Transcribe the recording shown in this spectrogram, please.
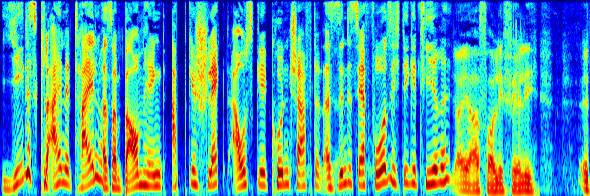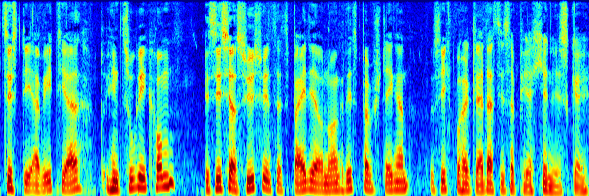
jedes kleine Teil, was am Baum hängt, abgeschleckt, ausgekundschaftet. Also sind es sehr vorsichtige Tiere? Ja, ja, auf alle Fälle. Jetzt ist die RWTR hinzugekommen. Es ist ja süß, wenn es jetzt beide noch einen Christbaum stehen. Da sieht man halt gleich, dass das ein Pärchen ist, gell?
